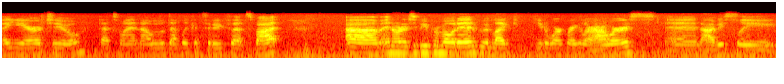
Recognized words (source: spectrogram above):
a year or two, that's when uh, we will definitely consider you for that spot. Um, in order to be promoted, we would like you to work regular hours and obviously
